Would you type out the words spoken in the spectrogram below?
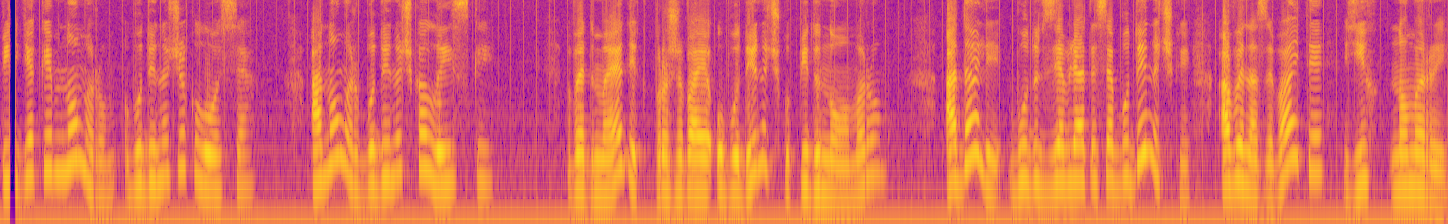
Під яким номером будиночок лося, а номер будиночка лиски. Ведмедик проживає у будиночку під номером. А далі будуть з'являтися будиночки, а ви називайте їх номери.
